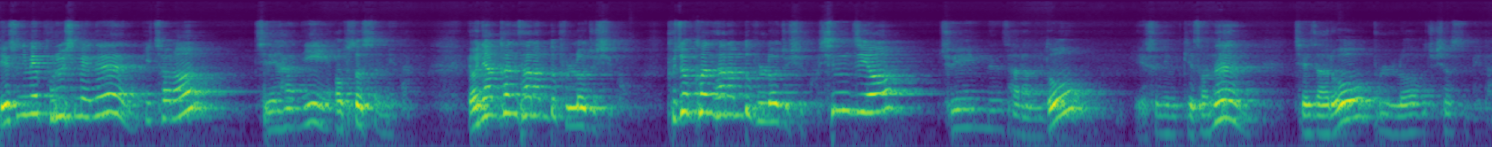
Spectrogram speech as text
예수님의 부르심에는 이처럼 제한이 없었습니다. 연약한 사람도 불러주시고 부족한 사람도 불러주시고 심지어 죄 있는 사람도 예수님께서는 제자로 불러주셨습니다.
